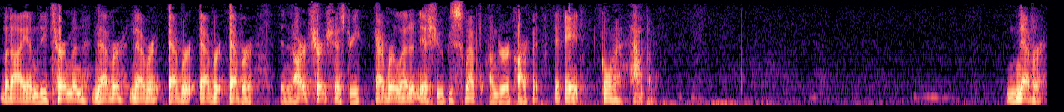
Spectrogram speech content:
but I am determined never, never, ever, ever, ever in our church history ever let an issue be swept under a carpet. It ain't going to happen. Never.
